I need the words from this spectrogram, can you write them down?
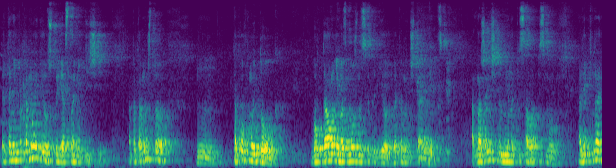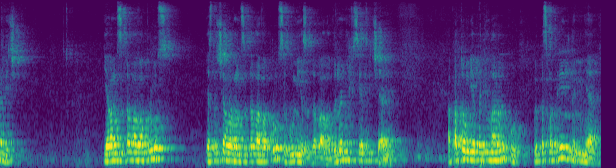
Это не потому я делал, что я ясновидящий, а потому что таков мой долг. Бог дал мне возможность это делать, поэтому читаю лекции. Одна женщина мне написала письмо. Олег Геннадьевич, я вам задала вопрос, я сначала вам задала вопросы, в уме задавала, вы на них все отвечали. А потом я подняла руку, вы посмотрели на меня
